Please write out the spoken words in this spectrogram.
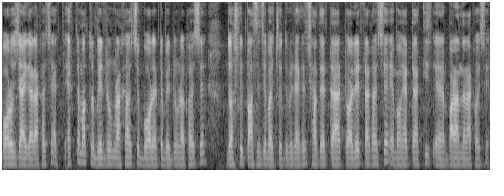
বড় জায়গা রাখা হয়েছে। এক- একটা মাত্র বেডরুম রাখা হয়েছে। বড় একটা বেডরুম রাখা হয়েছে। দশ ফিট পাঁচ ইঞ্চি বাই চোদ্দ ফিট রাখা হয়েছে। সাথে একটা টয়লেট রাখা হয়েছে এবং একটা কি বারান্দা রাখা হয়েছে।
